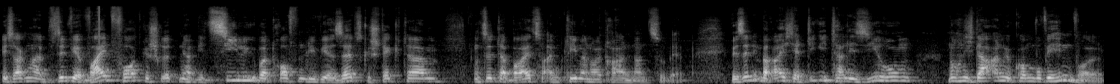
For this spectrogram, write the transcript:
ich sage mal, sind wir weit fortgeschritten, haben die Ziele übertroffen, die wir selbst gesteckt haben und sind dabei, zu einem klimaneutralen Land zu werden. Wir sind im Bereich der Digitalisierung noch nicht da angekommen, wo wir hinwollen.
